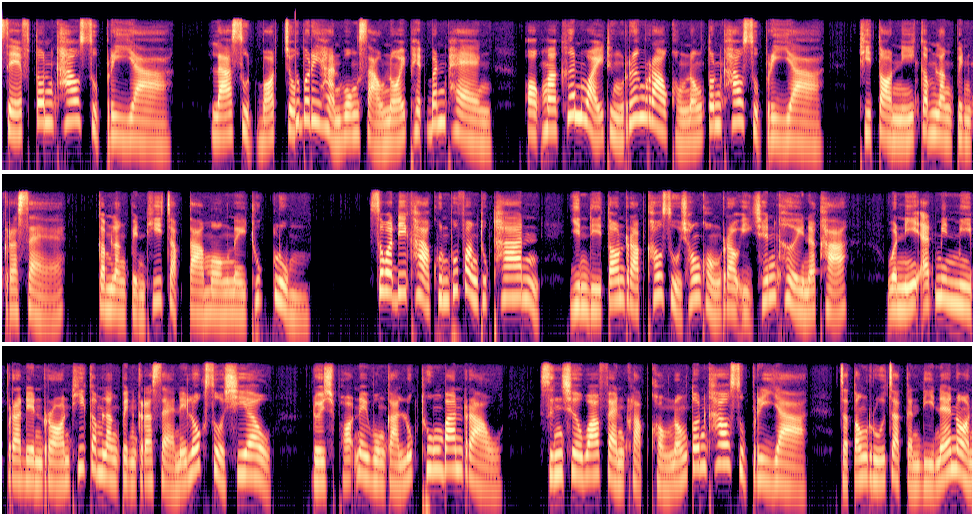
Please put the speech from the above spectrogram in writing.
เซฟต้นข้าวสุปรียาล่าสุดบอสโจผู้บริหารวงสาวน้อยเพชรบ้านแพง ออกมาเคลื่อนไหวถึงเรื่องราวของน้องต้นข้าวสุปรียา ที่ตอนนี้กำลังเป็นกระแสกำลังเป็นที่จับตามองในทุกกลุ่ม สวัสดีค่ะ คุณผู้ฟังทุกท่าน ยินดีต้อนรับเข้าสู่ช่องของเราอีกเช่นเคยนะคะ วันนี้แอดมินมีประเด็นร้อนที่กำลังเป็นกระแสในโลกโซเชียลโดยเฉพาะในวงการลูกทุ่งบ้านเรา ซึ่งเชื่อว่าแฟนคลับของน้องต้นข้าวสุปรียา จะต้องรู้จักกันดีแน่นอน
